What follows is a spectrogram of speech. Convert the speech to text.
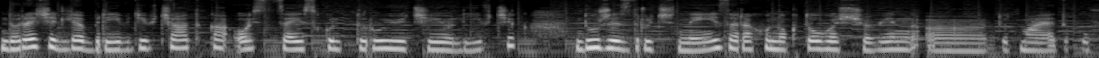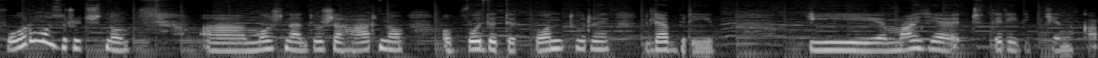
До речі, для брів, дівчатка, ось цей скульптуруючий олівчик дуже зручний за рахунок того, що він е, тут має таку форму зручну, е, можна дуже гарно обводити контури для брів. І має 4 відтінка,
